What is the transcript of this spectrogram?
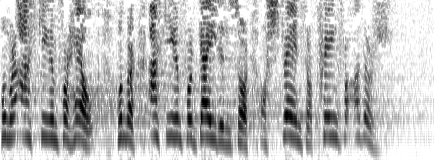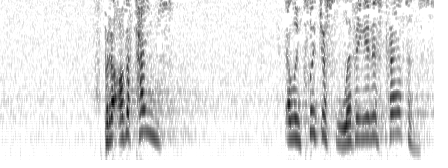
when we're asking Him for help, when we're asking Him for guidance or, or strength or praying for others. But at other times, It'll include just living in His presence.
